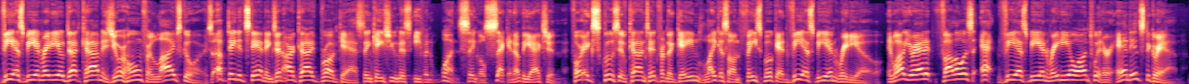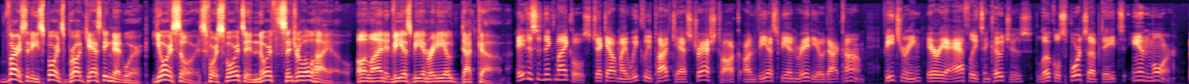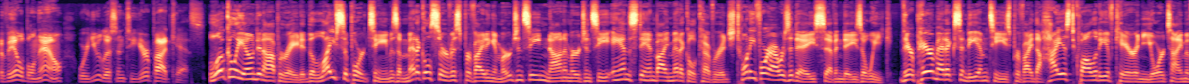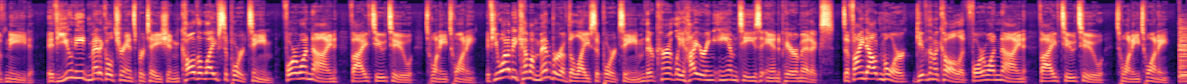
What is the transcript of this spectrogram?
VSBNradio.com is your home for live scores, updated standings, and archived broadcasts in case you miss even one single second of the action. For exclusive content from the game, like us on Facebook at VSBN Radio. And while you're at it, follow us at VSBN Radio on Twitter and Instagram. Varsity Sports Broadcasting Network, your source for sports in North Central Ohio. Online at VSBNradio.com. Hey, this is Nick Michaels. Check out my weekly podcast, Trash Talk, on VSBNradio.com, featuring area athletes and coaches, local sports updates, and more. Available now where you listen to your podcasts. Locally owned and operated, the Life Support Team is a medical service providing emergency, non emergency, and standby medical coverage 24 hours a day, 7 days a week. Their paramedics and EMTs provide the highest quality of care in your time of need. If you need medical transportation, call the Life Support Team 419 522 2020. If you want to become a member of the Life Support Team, they're currently hiring EMTs and paramedics. To find out more, give them a call at 419 522 2020.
